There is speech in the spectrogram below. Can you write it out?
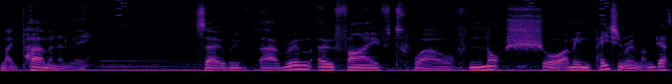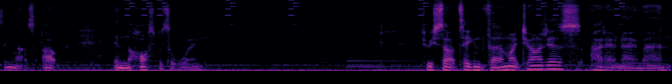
Like permanently. So we've uh, room 0512. Not sure. I mean, patient room. I'm guessing that's up in the hospital wing. Should we start taking thermite charges? I don't know, man.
